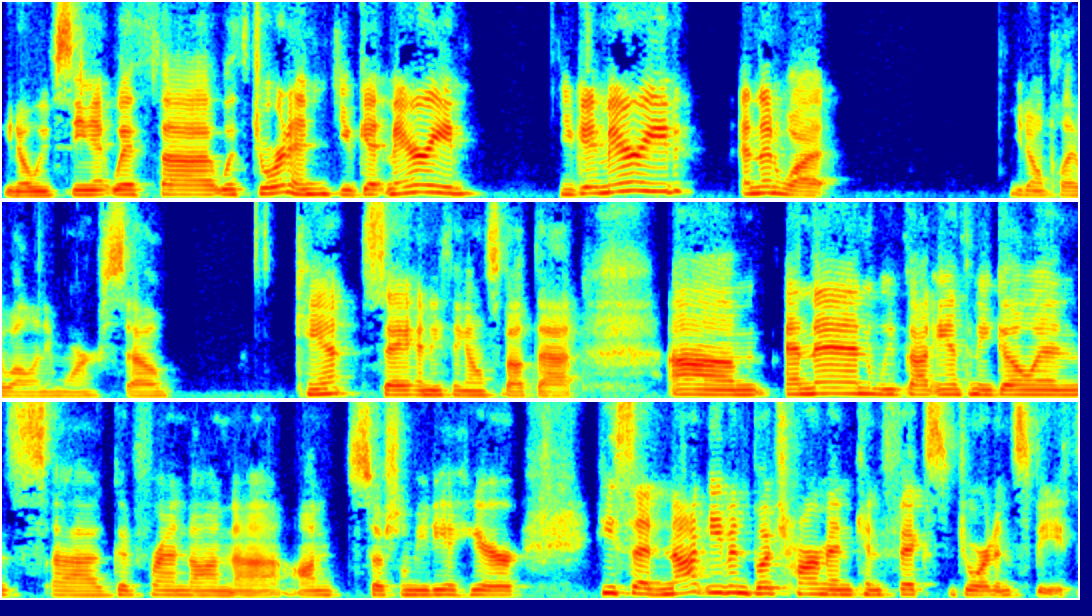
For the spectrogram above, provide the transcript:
you know we've seen it with uh with jordan you get married you get married and then what you don't play well anymore so can't say anything else about that um, and then we've got Anthony Goins, uh, good friend on uh, on social media here. He said, "Not even Butch Harmon can fix Jordan Spieth,"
